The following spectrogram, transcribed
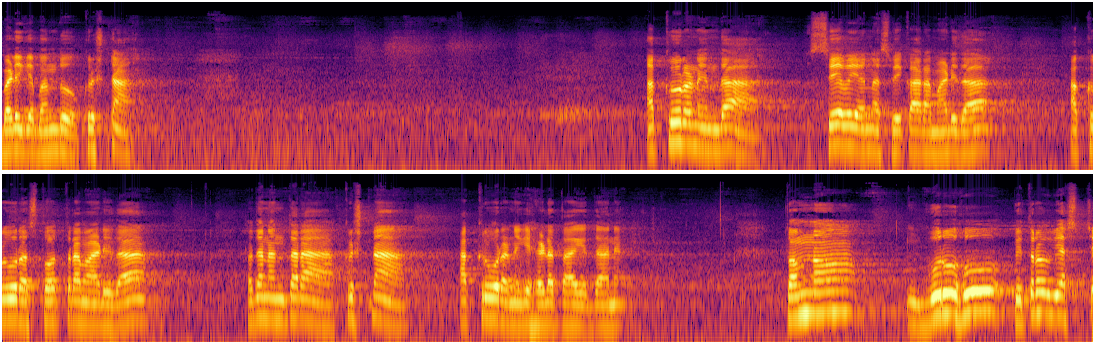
ಬಳಿಗೆ ಬಂದು ಕೃಷ್ಣ, ಅಕ್ರೂರನಿಂದ ಸೇವೆಯನ್ನು ಸ್ವೀಕಾರ ಮಾಡಿದ, ಅಕ್ರೂರ ಸ್ತೋತ್ರ ಮಾಡಿದ, ತದನಂತರ ಕೃಷ್ಣ ಅಕ್ರೂರನಿಗೆ ಹೇಳುತ್ತಾ ಇದ್ದಾನೆ, ತ್ವಮ್ನೋ ಗುರು ಪಿತೃವ್ಯಶ್ಚ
